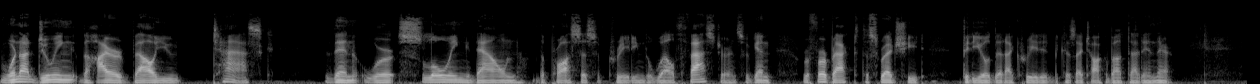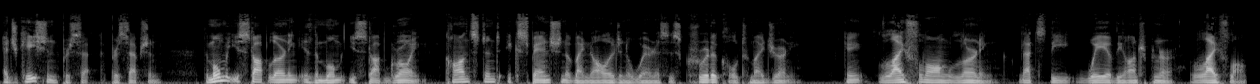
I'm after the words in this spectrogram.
we're not doing the higher value task, then we're slowing down the process of creating the wealth faster. And so, again, refer back to the spreadsheet video that I created because I talk about that in there. Education perce- perception. The moment you stop learning is the moment you stop growing. Constant expansion of my knowledge and awareness is critical to my journey. Okay, lifelong learning. That's the way of the entrepreneur. Lifelong.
